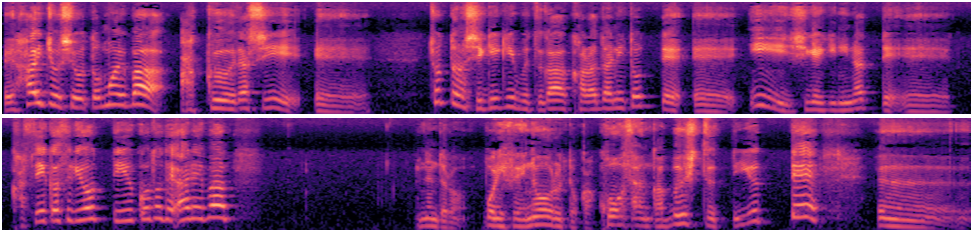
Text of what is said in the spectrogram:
えー、排除しようと思えば悪だし、えー、ちょっとの刺激物が体にとって、えいい刺激になって、え活性化するよっていうことであれば、なんだろう、ポリフェノールとか抗酸化物質って言って、うん、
